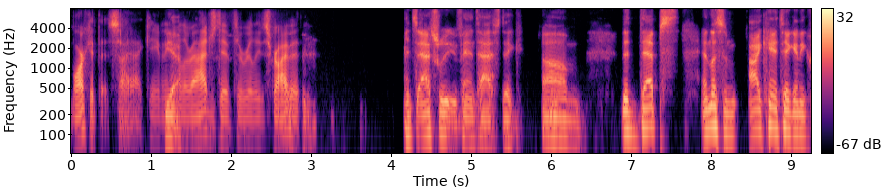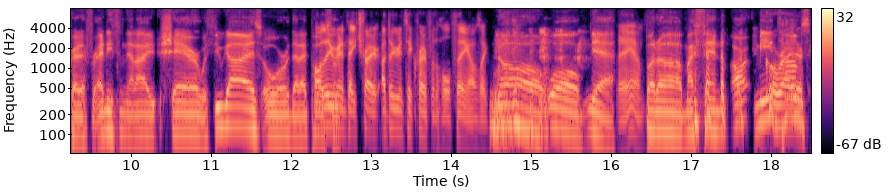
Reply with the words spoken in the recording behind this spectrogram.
market this. I, I can't even think Yeah. of another adjective to really describe it. It's absolutely fantastic. Um, the depths and listen, I can't take any credit for anything that I share with you guys or that I Oh, post. thought you were on- gonna take credit. I thought you were gonna take credit for the whole thing. I was like, no, well, yeah. damn. But uh my fandom our, me and Tom's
